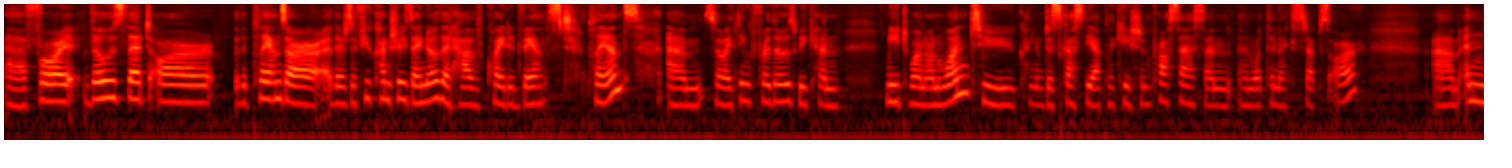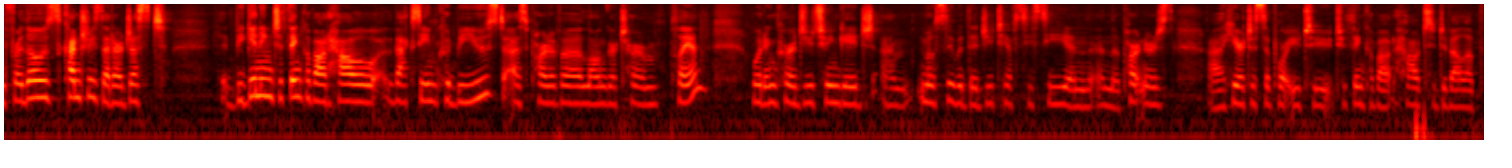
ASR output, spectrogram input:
Uh, for those that are, the plans are, there's a few countries I know that have quite advanced plans. Um, so I think for those we can meet one-on-one -on -one to kind of discuss the application process and, and what the next steps are. Um, and for those countries that are just beginning to think about how vaccine could be used as part of a longer term plan. Would encourage you to engage um, mostly with the GTFCC and, and the partners uh, here to support you to, to think about how to develop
